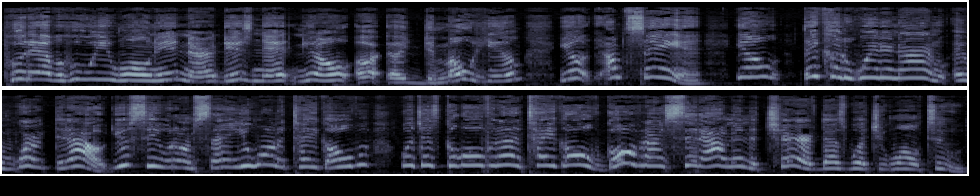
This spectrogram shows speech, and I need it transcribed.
put ever who he want in there, this and that, you know, uh, uh, demote him. You know, I'm saying, you know, they could have went in there and, and worked it out. You see what I'm saying? You want to take over? Well, just go over there and take over. Go over there and sit down in the chair if that's what you want to.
